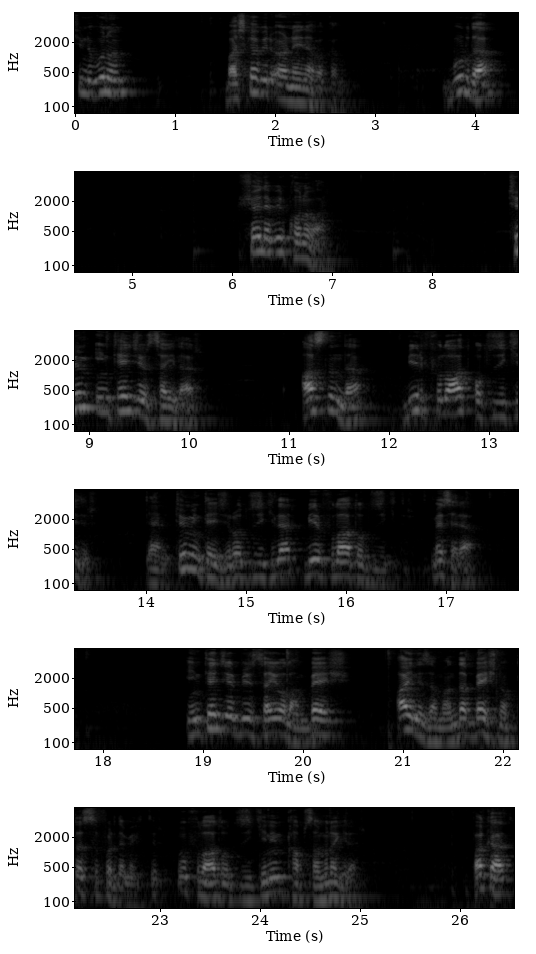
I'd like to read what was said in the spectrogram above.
Şimdi bunun başka bir örneğine bakalım. Burada şöyle bir konu var. Tüm integer sayılar aslında bir float 32'dir. Yani tüm integer 32'ler bir float 32'dir. Mesela integer bir sayı olan 5 aynı zamanda 5.0 demektir. Bu float 32'nin kapsamına girer. Fakat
